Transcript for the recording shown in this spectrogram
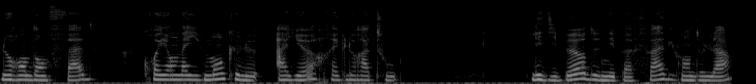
le rendant fade, croyant naïvement que le ailleurs réglera tout. Lady Bird n'est pas fade, loin de là,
